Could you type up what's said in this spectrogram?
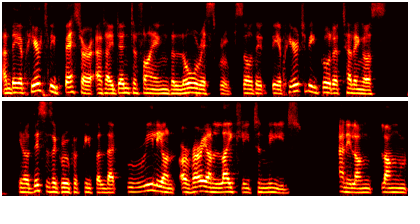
and they appear to be better at identifying the low risk groups so they, they appear to be good at telling us you know this is a group of people that really un, are very unlikely to need any long long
